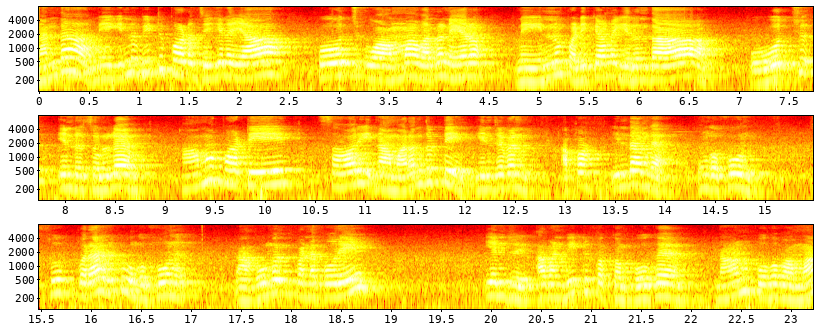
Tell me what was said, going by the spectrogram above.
நந்தா நீ இன்னும் வீட்டு பாடம் செய்யலையா? போச்சு உன் அம்மா வர்ற நேரம். நீ இன்னும் படிக்காமல் இருந்தா? போச்சு என்று சொல்ல ஆமாம் பாட்டி. சாரி நான் மறந்துட்டேன் என்றவன். அப்பா இந்தாங்க உங்கள் ஃபோன் சூப்பராக இருக்குது உங்கள் ஃபோனு நான் ஹோம்ஒர்க் பண்ண போகிறேன் என்று அவன் வீட்டு பக்கம் போக நானும் போகவாமா?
